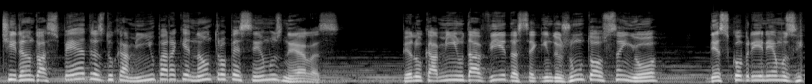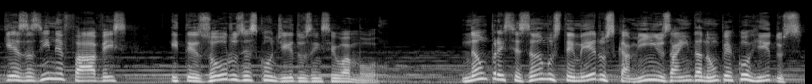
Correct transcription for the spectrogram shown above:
tirando as pedras do caminho para que não tropecemos nelas. Pelo caminho da vida, seguindo junto ao Senhor, descobriremos riquezas inefáveis e tesouros escondidos em seu amor. Não precisamos temer os caminhos ainda não percorridos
